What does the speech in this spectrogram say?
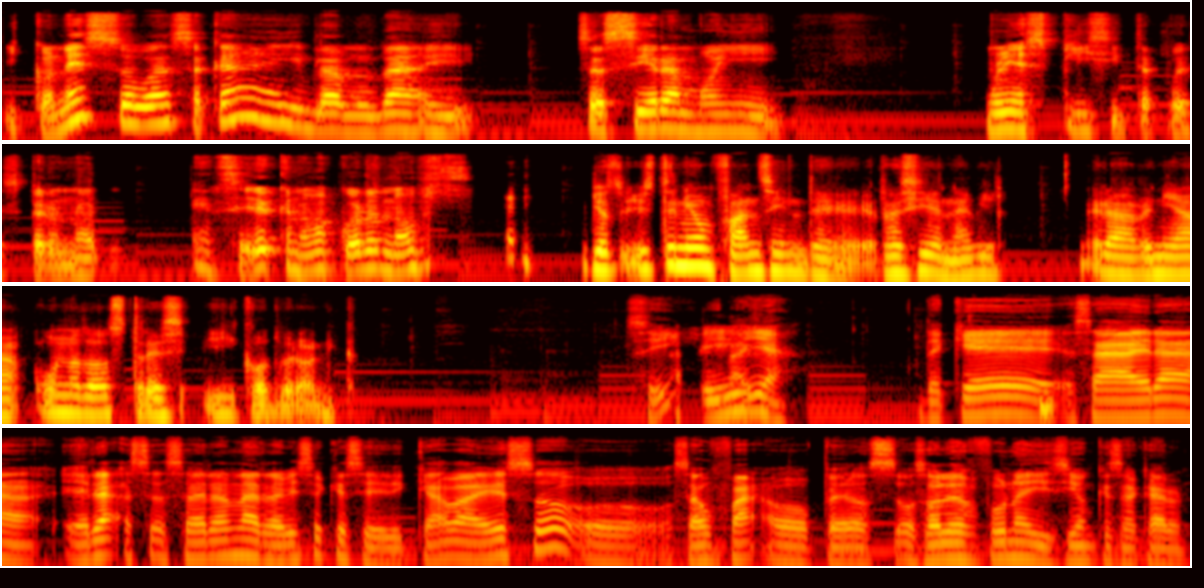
Y con eso vas acá y bla, bla, bla. Y, o sea, sí era muy, muy explícita, pues, pero no, en serio que no me acuerdo no Yo, yo tenía un fanzine de Resident Evil. Era, venía 1, 2, 3 y Code Verónica. Sí, vaya. ¿De qué? O sea, era, era, era una revista que se dedicaba a eso, o, sea, un fan, o, pero solo fue una edición que sacaron.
